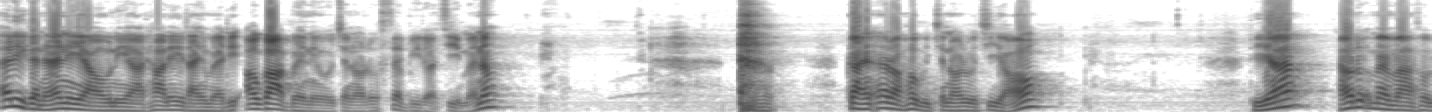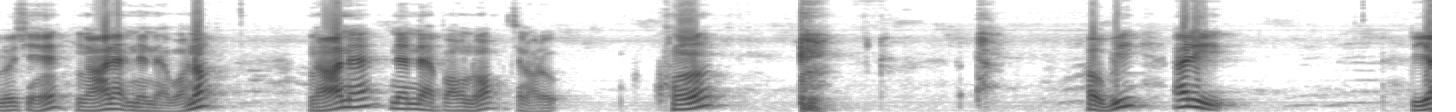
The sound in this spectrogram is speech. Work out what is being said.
အဲ့ဒီကဏ္ဍနေရာကိုနေရာထားလေးအတိုင်းပဲဒီအောက်ကပင်တွေကိုကျွန်တော်တို့ဆက်ပြီးတော့ကြည့်မယ်နော်ကန်အဲ့တော့ဟုတ်ပြီကျွန်တော်တို့ကြည့်အောင်ဒီကနောက်တစ်အမှတ်မှာဆိုလို့ရှိရင်9နဲ့2နဲ့ပေါ့နော်9နဲ့2နဲ့ပေါင်းတော့ကျွန်တော်တို့ ခွန်းဟုတ်ပြီအဲ့ဒီဒီက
